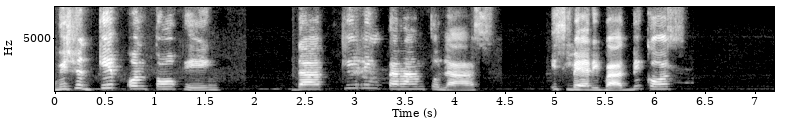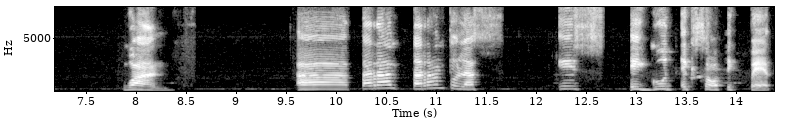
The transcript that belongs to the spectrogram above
we should keep on talking that killing tarantulas is very bad because one uh taran- tarantulas is a good exotic pet.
